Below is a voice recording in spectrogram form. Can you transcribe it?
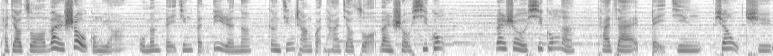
它叫做万寿公园。我们北京本地人呢。更经常管它叫做万寿西宫。万寿西宫呢，它在北京宣武区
